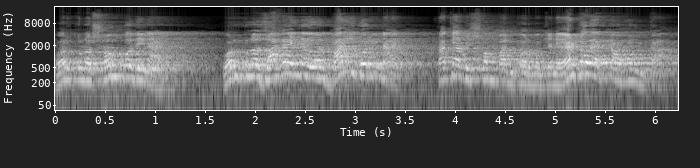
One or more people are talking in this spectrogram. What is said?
ওর কোনো সম্পদই নাই। ওর কোনো জায়গায় নাই, ওর বাড়ি করি নাই। তাকে আমি সম্মান করব কেন? এটাও একটা অহংকার।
